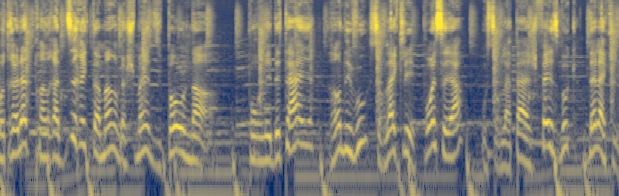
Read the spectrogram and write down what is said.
Votre lettre prendra directement le chemin du pôle Nord. Pour les détails, rendez-vous sur laclé.ca ou sur la page Facebook de La Clé.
